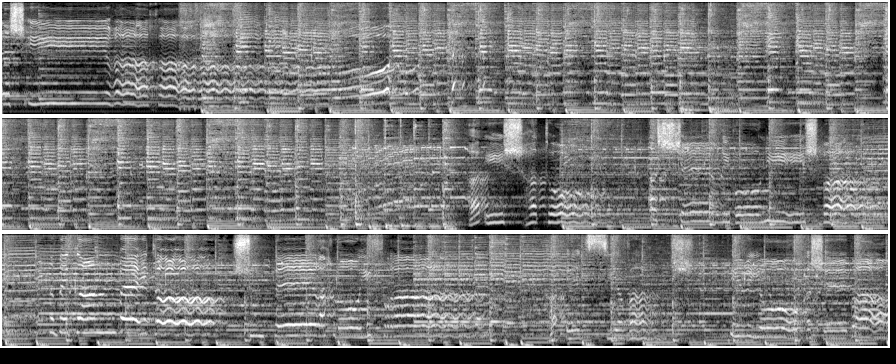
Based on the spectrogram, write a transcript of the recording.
תשאיר אחריו. האיש הטוב אשר ליבו נשבר, וכאן ב... חש, פריו כשבח.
